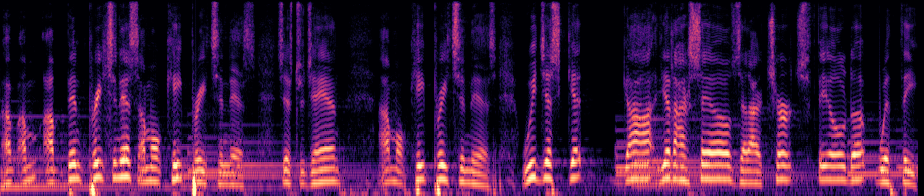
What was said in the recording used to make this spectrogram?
i have been preaching this. I'm going to keep preaching this, Sister Jan. I'm going to keep preaching this. We just get God, get ourselves and our church filled up with the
